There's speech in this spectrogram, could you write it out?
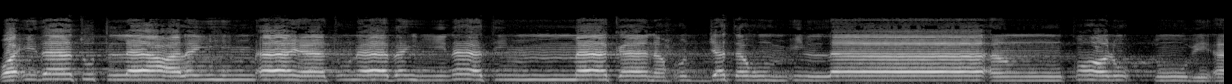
وإذا تتلى عليهم آياتنا بينات ما كان حجتهم إلا أن قالوا ائتوا بآبائنا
